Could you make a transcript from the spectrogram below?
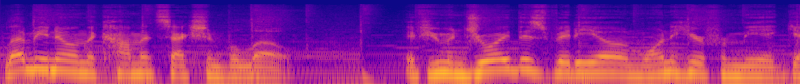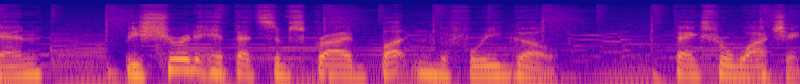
Let me know in the comment section below. If you enjoyed this video and want to hear from me again, be sure to hit that subscribe button before you go. Thanks for watching.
